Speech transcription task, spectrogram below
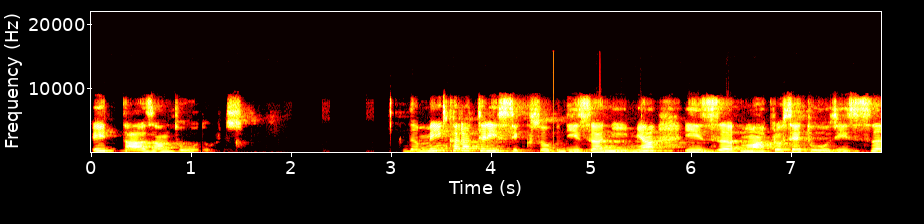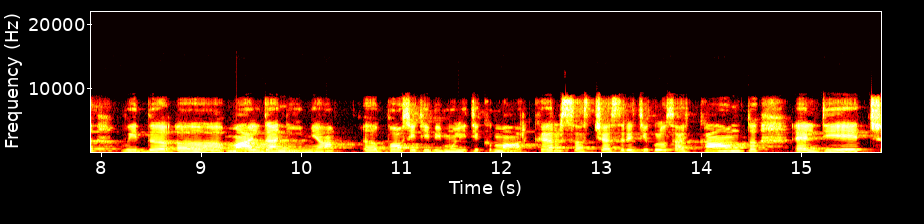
8,000 adults. The main characteristics of this anemia is macrocytosis with uh, mild anemia, uh, positive hemolytic markers such as reticulocyte count, LDH,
